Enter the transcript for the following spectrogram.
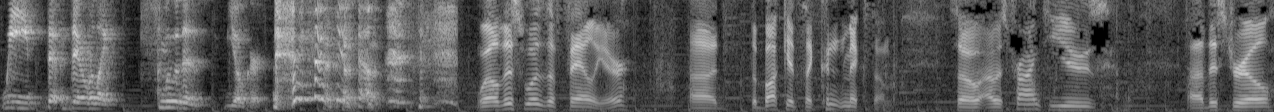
we th they were like smooth as yogurt. Well, this was a failure. Uh, the buckets, I couldn't mix them. So I was trying to use uh, this drill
